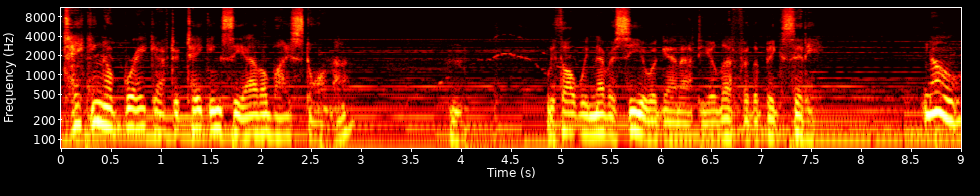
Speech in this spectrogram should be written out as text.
Taking a break after taking Seattle by storm, huh? Hmm. We thought we'd never see you again after you left for the big city. No.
